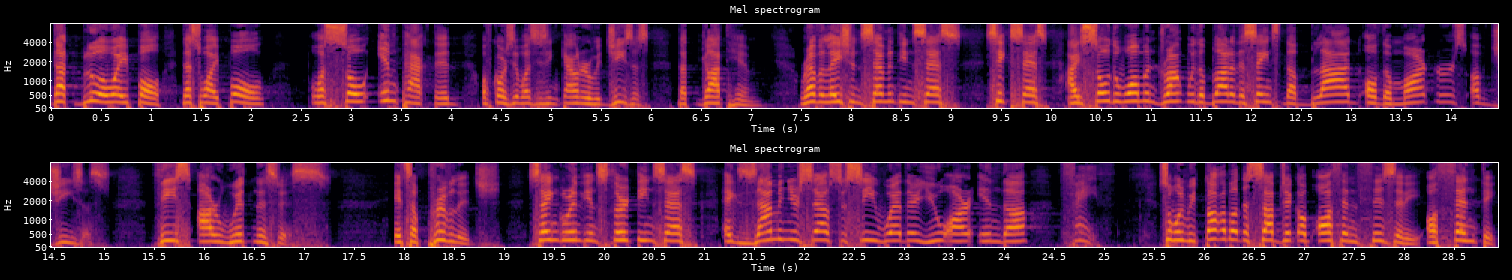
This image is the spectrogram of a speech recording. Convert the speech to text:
That blew away Paul. That's why Paul was so impacted. Of course, it was his encounter with Jesus that got him. Revelation 17 says, 6 says, I saw the woman drunk with the blood of the saints, the blood of the martyrs of Jesus. These are witnesses. It's a privilege. 2 Corinthians 13 says, Examine yourselves to see whether you are in the faith. So when we talk about the subject of authenticity, authentic,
